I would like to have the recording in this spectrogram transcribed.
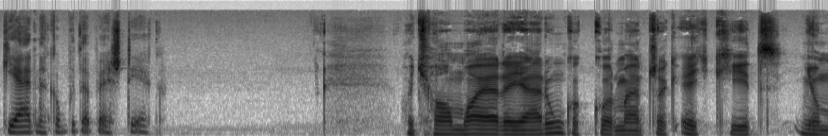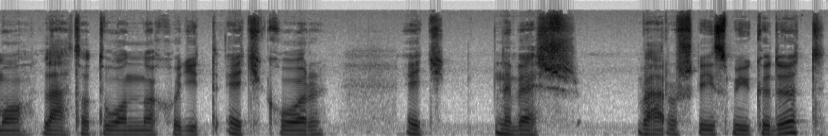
kiárnak a budapestiek. Hogyha ma erre járunk, akkor már csak egy-két nyoma látható annak, hogy itt egykor egy neves városrész működött.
